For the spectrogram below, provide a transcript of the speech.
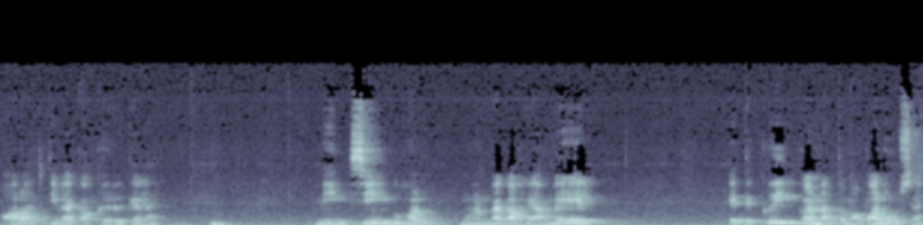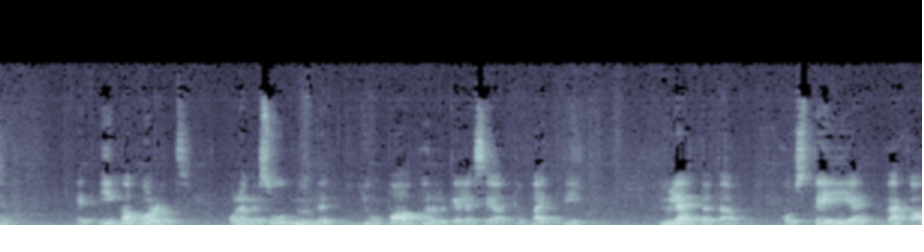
alati väga kõrgele. ning siinkohal mul on väga hea meel, et te kõik annate oma panuse, et iga kord oleme suutnud need juba kõrgele seatud lati ületada koos teie väga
